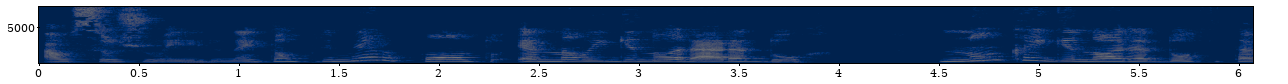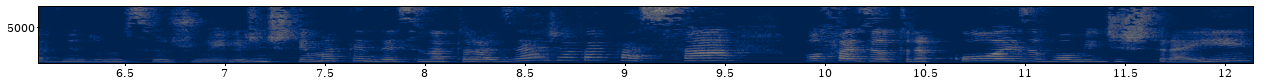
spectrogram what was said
ao seu joelho, né? Então, o primeiro ponto é não ignorar a dor. Nunca ignore a dor que está vindo no seu joelho. A gente tem uma tendência natural de dizer, ah, já vai passar, vou fazer outra coisa, vou me distrair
